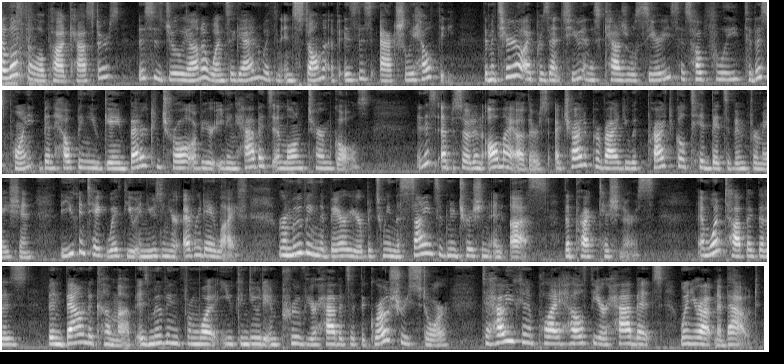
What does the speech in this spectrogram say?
Hello, fellow podcasters. This is Juliana once again with an installment of Is This Actually Healthy? The material I present to you in this casual series has hopefully, to this point, been helping you gain better control over your eating habits and long term goals. In this episode and all my others, I try to provide you with practical tidbits of information that you can take with you and use in your everyday life, removing the barrier between the science of nutrition and us, the practitioners. And one topic that has been bound to come up is moving from what you can do to improve your habits at the grocery store to how you can apply healthier habits when you're out and about.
